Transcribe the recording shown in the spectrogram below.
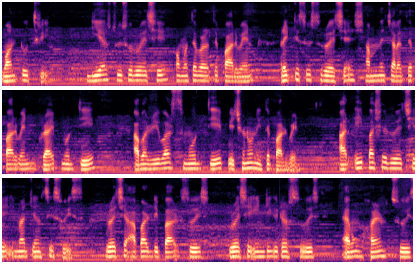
one two three gear সুইচও রয়েছে, কমাতে বাড়াতে পারবেন। আরেকটি সুইচ রয়েছে, সামনে চালাতে পারবেন ড্রাইভ মোড দিয়ে, আবার রিভার্স মোড দিয়ে পেছনেও নিতে পারবেন। আর এই পাশে রয়েছে ইমার্জেন্সি সুইচ, রয়েছে আপার ডিপার সুইচ, রয়েছে ইন্ডিকেটর সুইচ এবং হর্ন সুইচ।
